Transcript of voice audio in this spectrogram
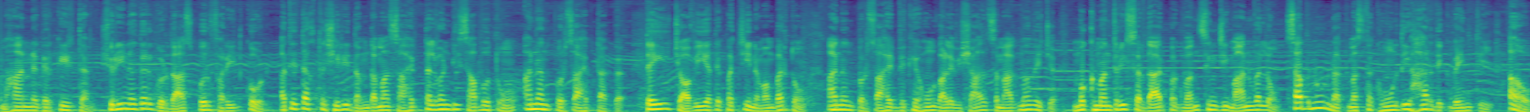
ਮਹਾਨ ਨਗਰ ਕੀਰਤਨ ਸ਼੍ਰੀਨਗਰ, ਗੁਰਦਾਸਪੁਰ, ਫਰੀਦਕੋਟ ਅਤੇ ਤਖਤ ਸ਼੍ਰੀ ਦਮਦਮਾ ਸਾਹਿਬ ਤਲਵੰਡੀ ਸਾਬੋ ਤੋਂ ਆਨੰਦਪੁਰ ਸਾਹਿਬ ਤੱਕ। 23 24 ਅਤੇ 25 ਨਵੰਬਰ ਤੋਂ ਆਨੰਦਪੁਰ ਸਾਹਿਬ ਵਿਖੇ ਹੋਣ ਵਾਲੇ ਵਿਸ਼ਾਲ ਸਮਾਗਮਾਂ ਵਿੱਚ ਮੁੱਖ ਮੰਤਰੀ ਸਰਦਾਰ ਭਗਵੰਤ ਸਿੰਘ ਜੀ ਮਾਨ ਵੱਲੋਂ ਸਭ ਨੂੰ ਨਤਮਸਤਕ ਹੋਣ ਦੀ ਹਾਰਦਿਕ ਬੇਨਤੀ। ਆਓ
